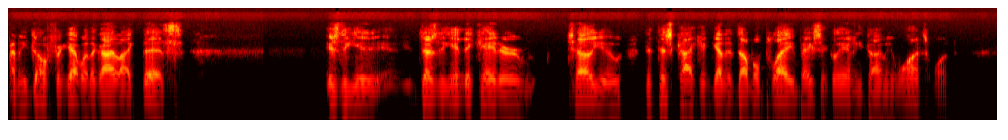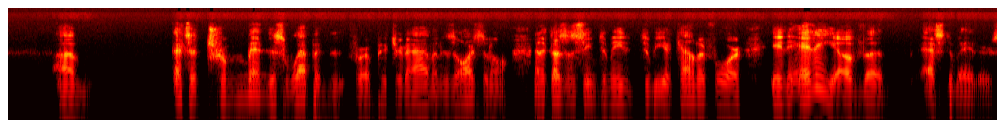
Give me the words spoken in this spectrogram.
I mean, don't forget with a guy like this, is the does the indicator tell you that this guy can get a double play basically anytime he wants one? Um, that's a tremendous weapon for a pitcher to have in his arsenal, and it doesn't seem to me to be accounted for in any of the estimators.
